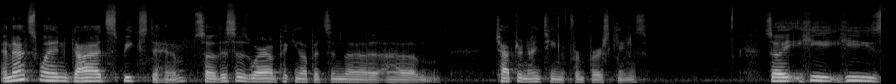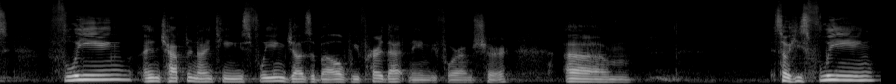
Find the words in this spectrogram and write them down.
And that's when God speaks to him. So this is where I'm picking up. It's in the um, chapter 19 from 1 Kings. So he, he's fleeing in chapter 19. He's fleeing Jezebel. We've heard that name before, I'm sure. Um, so he's fleeing,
